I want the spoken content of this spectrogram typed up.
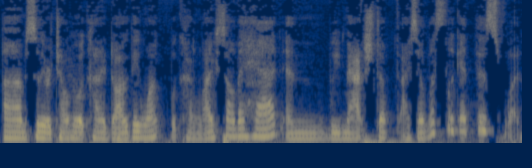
Um, so they were telling me what kind of dog they want, what kind of lifestyle they had, and we matched up. I said, let's look at this one.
